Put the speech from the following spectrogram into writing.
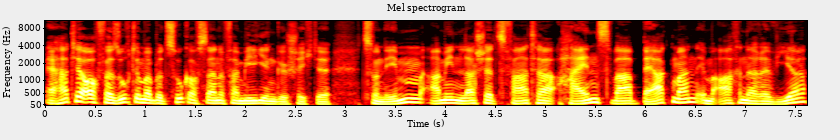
Er hat ja auch versucht, immer Bezug auf seine Familiengeschichte zu nehmen. Armin Laschets Vater Heinz war Bergmann im Aachener Revier.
